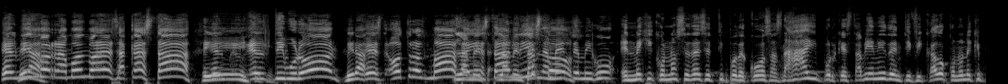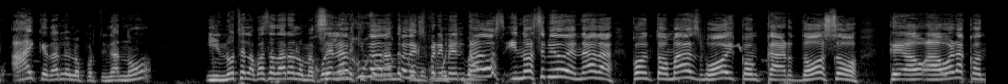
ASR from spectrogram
el Mira. mismo Ramón Morales acá está, Sí, el, tiburón, Mira, es- otros más, ahí están lamentablemente, listos. amigo, en México no se da ese tipo de cosas. Ay, porque está bien identificado con un equipo. Hay que darle la oportunidad. No. Y no te la vas a dar a lo mejor. Se la han jugado con como- como Chivas. experimentados y no ha servido de nada. Con Tomás Boy, con Cardoso, que ahora con,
